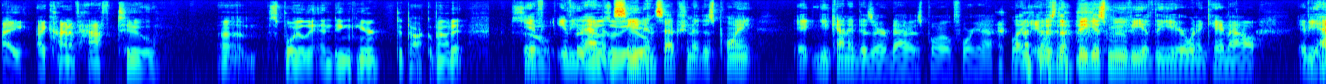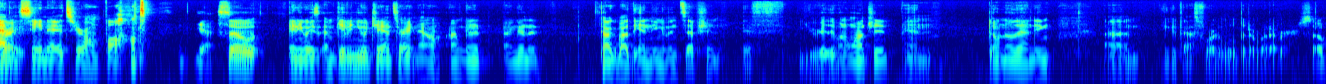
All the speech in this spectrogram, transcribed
I I kind of have to um, spoil the ending here to talk about it. So if if you haven't seen you- Inception at this point, it, you kind of deserve to have it spoiled for you. Like it was the biggest movie of the year when it came out. If you haven't Right. seen it, it's your own fault. yeah so anyways i'm giving you a chance right now i'm gonna i'm gonna talk about the ending of inception if you really want to watch it and don't know the ending um, you could fast forward a little bit or whatever. So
